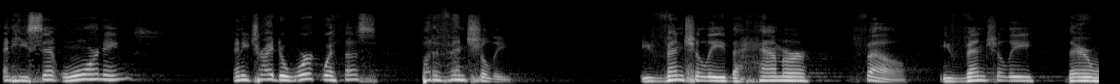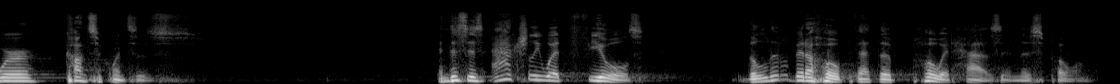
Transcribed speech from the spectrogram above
and he sent warnings and he tried to work with us, but eventually, eventually the hammer fell. Eventually there were consequences. And this is actually what fuels the little bit of hope that the poet has in this poem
